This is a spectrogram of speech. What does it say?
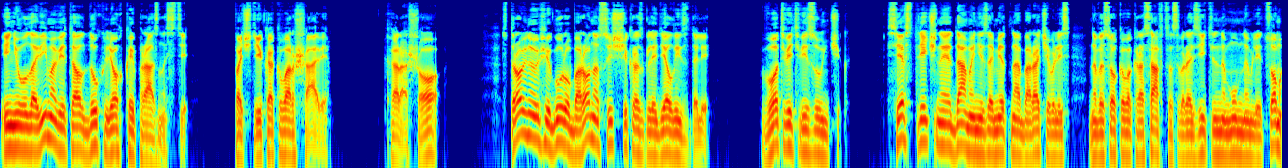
и неуловимо витал дух легкой праздности. Почти как в Варшаве. Хорошо. Стройную фигуру барона сыщик разглядел издали. Вот ведь везунчик. Все встречные дамы незаметно оборачивались на высокого красавца с выразительным умным лицом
